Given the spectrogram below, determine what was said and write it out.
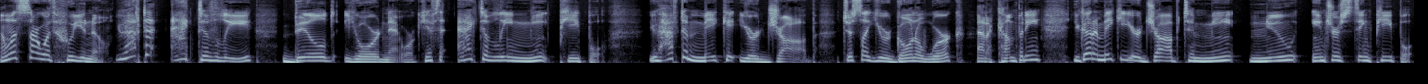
And let's start with who you know. You have to actively build your network, you have to actively meet people. You have to make it your job. Just like you're going to work at a company, you got to make it your job to meet new, interesting people,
